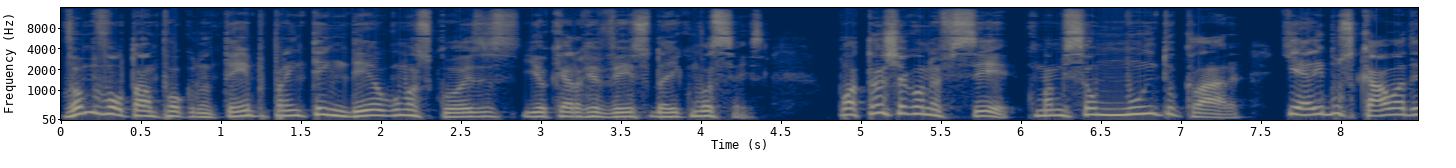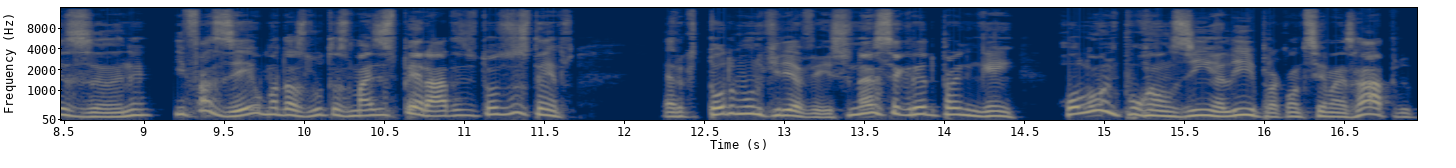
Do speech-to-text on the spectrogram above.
Vamos voltar um pouco no tempo para entender algumas coisas e eu quero rever isso daí com vocês. Poitin chegou no UFC com uma missão muito clara, que era ir buscar o Adesanya e fazer uma das lutas mais esperadas de todos os tempos. Era o que todo mundo queria ver. Isso não era segredo para ninguém. Rolou um empurrãozinho ali para acontecer mais rápido?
